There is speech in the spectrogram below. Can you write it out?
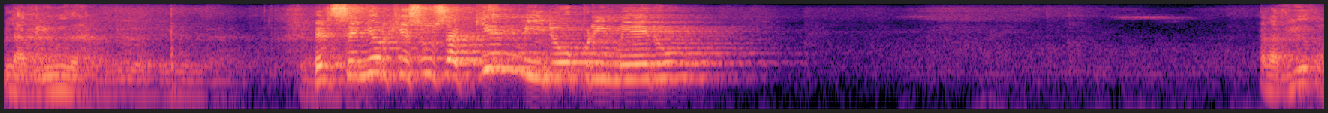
La viuda. El Señor Jesús, ¿a quién miró primero? A la viuda.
